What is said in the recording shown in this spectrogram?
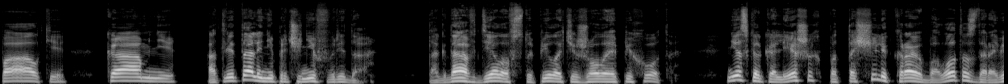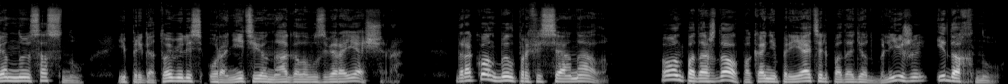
Палки, камни отлетали, не причинив вреда. Тогда в дело вступила тяжелая пехота. Несколько леших подтащили к краю болота здоровенную сосну и приготовились уронить ее на голову звероящера. Дракон был профессионалом. Он подождал, пока неприятель подойдет ближе, и дохнул.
